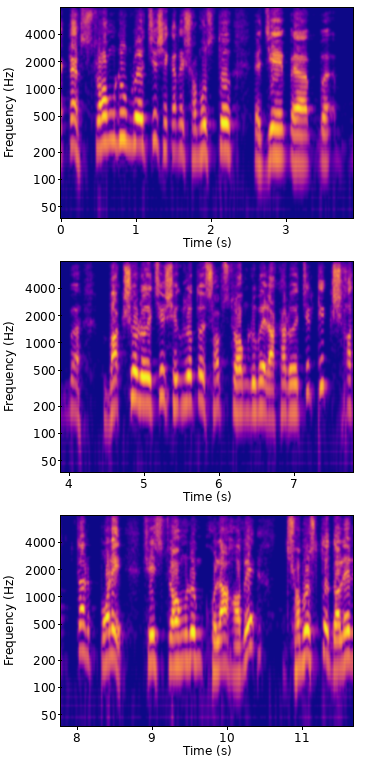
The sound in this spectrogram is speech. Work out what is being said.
একটা স্ট্রং রুম রয়েছে, সেখানে সমস্ত যে বাক্স রয়েছে, সেগুলো তো সব স্ট্রং রুমে রাখা রয়েছে। ঠিক সাতটার পরে সেই স্ট্রং রুম খোলা হবে। সমস্ত দলের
